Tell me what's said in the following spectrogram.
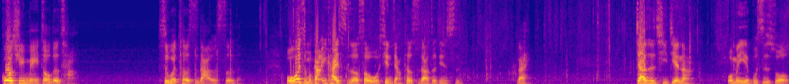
过去每周的场是为特斯拉而设的。我为什么刚一开始的时候我先讲特斯拉这件事？来，假日期间呢，我们也不是说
